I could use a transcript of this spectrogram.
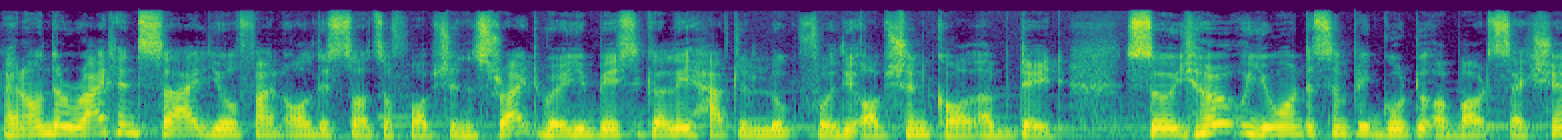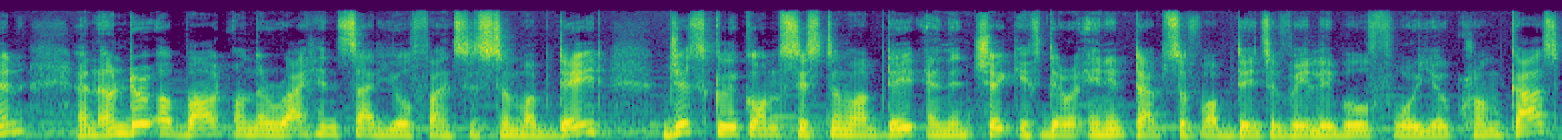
and on the right hand side you'll find all these sorts of options right where you basically have to look for the option called update. So here you want to simply go to about section and under about on the right hand side you'll find system update. Just click on system update and then check if there are any types of updates available for your chromecast.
